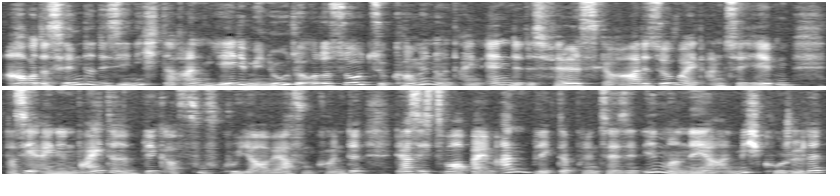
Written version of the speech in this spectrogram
Aber das hinderte sie nicht daran, jede Minute oder so zu kommen und ein Ende des Fells gerade so weit anzuheben, dass sie einen weiteren Blick auf Fufkujar werfen konnte, der sich zwar beim Anblick der Prinzessin immer näher an mich kuschelte,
